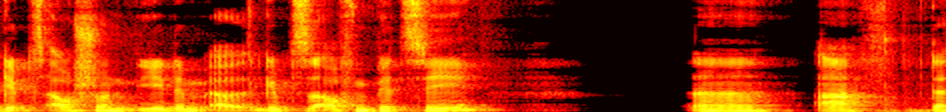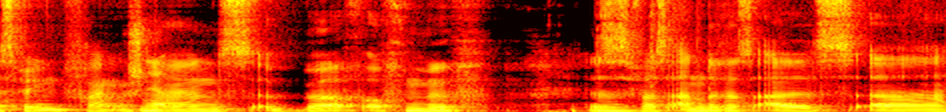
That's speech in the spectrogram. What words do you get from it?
gibt es auch schon jedem, äh, gibt es auf dem PC. Äh, ah, deswegen, Frankensteins Birth of Myth. Das ist was anderes als äh,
